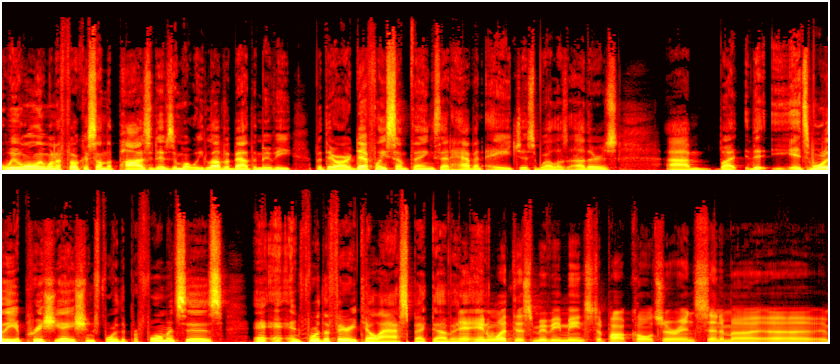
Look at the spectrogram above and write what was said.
we only want to focus on the positives and what we love about the movie, but there are definitely some things that haven't aged as well as others. Um, but it's more the appreciation for the performances and, and, for the fairy tale aspect of it. And, and, what this movie means to pop culture and cinema uh,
